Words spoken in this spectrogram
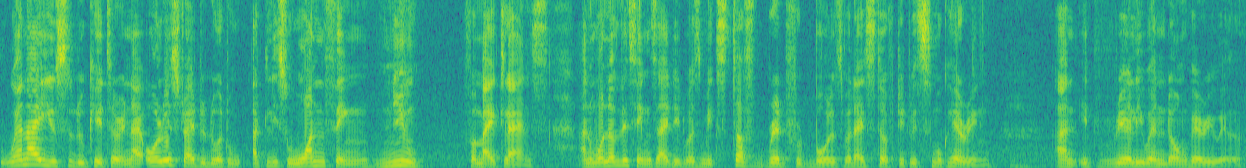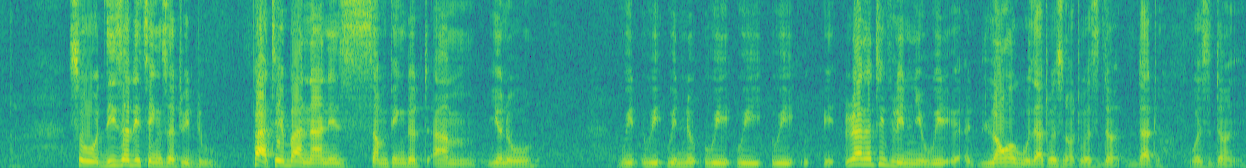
when I used to do catering, I always tried to do at least one thing new for my clients. And one of the things I did was make stuffed breadfruit balls, but I stuffed it with smoked herring. Mm. And it really went down very well. So these are the things that we do. Pate banan is something that, um, you know, we, we, we, knew, we, we, we, relatively new. We, long ago, that was not was done. That was done.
